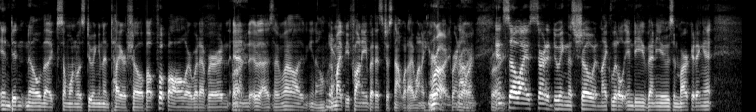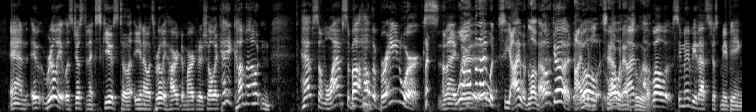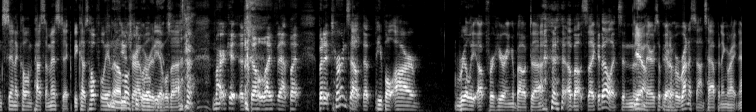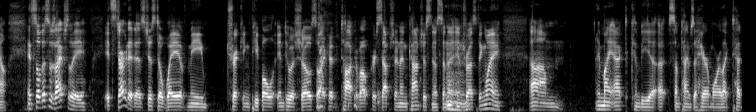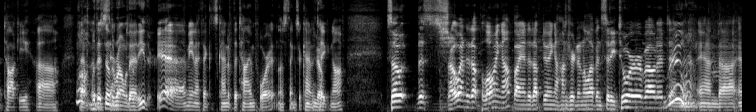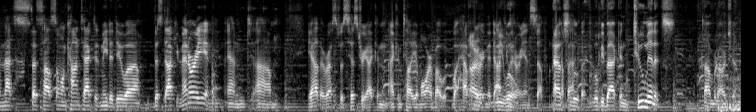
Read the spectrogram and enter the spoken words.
and didn't know like someone was doing an entire show about football or whatever and and I was like well you know Yeah. it might be funny but it's just not what I want to hear Right, for an right, hour right. and so I started doing this show in like little indie venues and marketing it and it really it was just an excuse to you know it's really hard to market a show like hey come out and have some laughs about how the brain works like well, uh, but I would see. I would love that. Oh, good. I well, would. See, I would well, absolutely. uh, love well, see, maybe that's just me being cynical and pessimistic because hopefully in No, the future I will be able to market a show like that. But but it turns out that people are really up for hearing about uh, about psychedelics, and, and there's a bit yeah. of a renaissance happening right now. And so this was actually it started as just a way of me tricking people into a show so I could talk about perception and consciousness in an Mm-hmm. interesting way. Um, and my act can be a, a, sometimes a hair more like TED Talky. Uh, Well, but there's nothing wrong with that either. Yeah, I mean, I think it's kind of the time for it, and those things are kind of Yep. taking off. So this show ended up blowing up. I ended up doing a 111 city tour about it, and and, uh, and that's that's how someone contacted me to do uh, this documentary, and and um, yeah, the rest was history. I can I can tell you more about what, happened during the documentary and stuff. when I back. Absolutely. We'll be back in two minutes. Tom Barnard Show.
